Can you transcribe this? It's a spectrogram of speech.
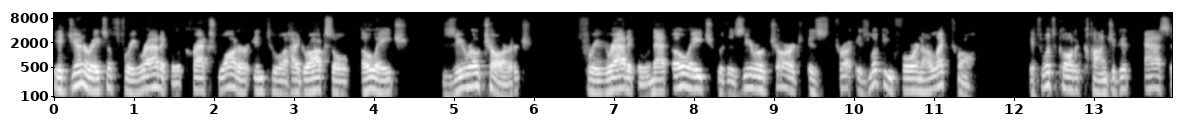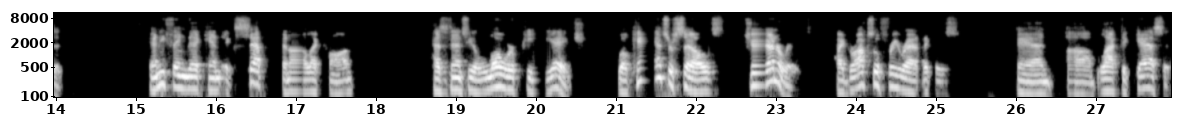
It generates a free radical. It cracks water into a hydroxyl OH zero charge free radical, and that OH with a zero charge is is looking for an electron. It's what's called a conjugate acid. Anything that can accept an electron has essentially a lower pH. Well, cancer cells generate hydroxyl free radicals and uh, lactic acid.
